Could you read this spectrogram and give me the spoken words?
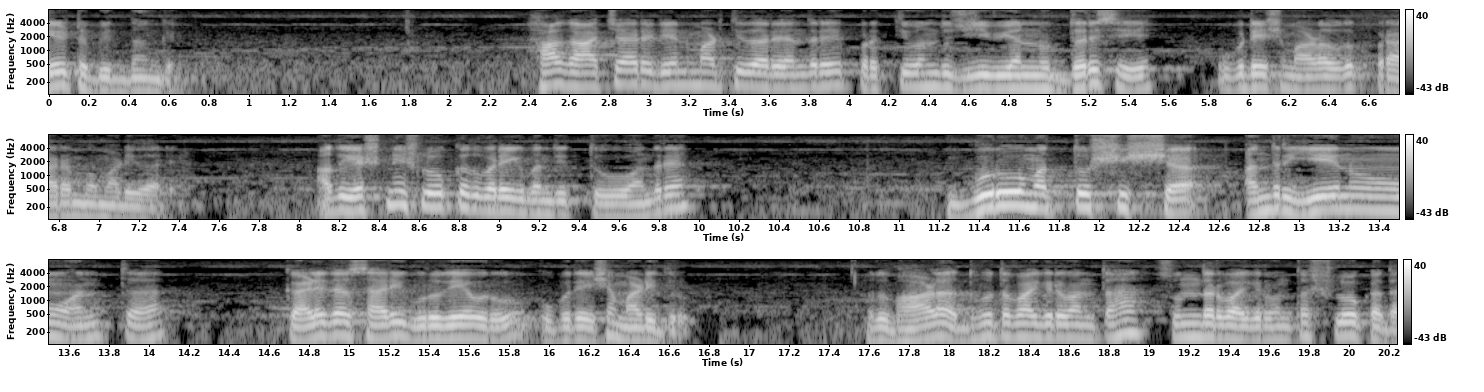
ಏಟು ಬಿದ್ದಂಗೆ. ಹಾಗೆ ಆಚಾರ್ಯರು ಏನು ಮಾಡ್ತಿದ್ದಾರೆ ಅಂದರೆ ಪ್ರತಿಯೊಂದು ಜೀವಿಯನ್ನು ಧರಿಸಿ ಉಪದೇಶ ಮಾಡೋದಕ್ಕೆ ಪ್ರಾರಂಭ ಮಾಡಿದ್ದಾರೆ. ಅದು ಎಷ್ಟನೇ ಶ್ಲೋಕದವರೆಗೆ ಬಂದಿತ್ತು ಅಂದರೆ, ಗುರು ಮತ್ತು ಶಿಷ್ಯ ಅಂದರೆ ಏನು ಅಂತ ಕಳೆದ ಸಾರಿ ಗುರುದೇವರು ಉಪದೇಶ ಮಾಡಿದರು. ಅದು ಬಹಳ ಅದ್ಭುತವಾಗಿರುವಂತಹ, ಸುಂದರವಾಗಿರುವಂಥ ಶ್ಲೋಕದ.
